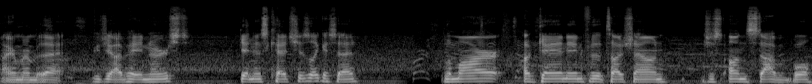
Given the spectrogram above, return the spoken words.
I remember that. Good job, Hayden Hurst. Getting his catches, like I said. Lamar again in for the touchdown. Just unstoppable.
